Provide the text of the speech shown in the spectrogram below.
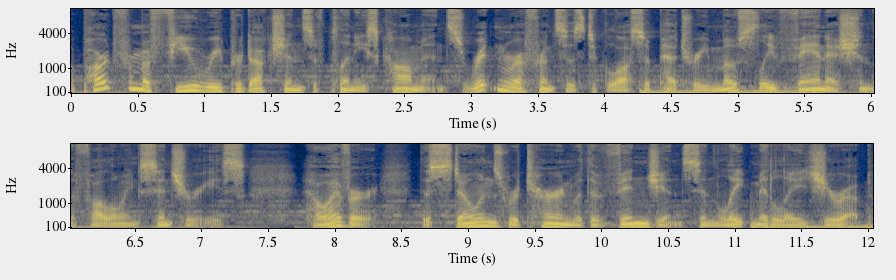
apart from a few reproductions of Pliny's comments, written references to glossopetri mostly vanish in the following centuries. However, the stones return with a vengeance in late Middle Age Europe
